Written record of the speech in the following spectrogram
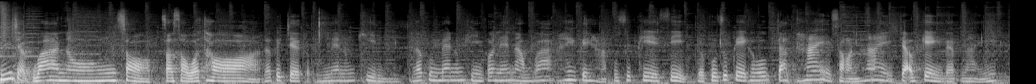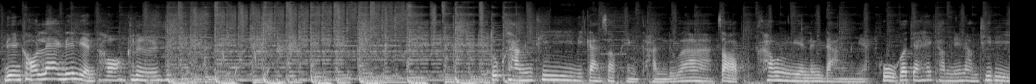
เนื่องจากว่าน้องสอบสสวท แล้วไปเจอกับคุณแม่น้องคิน แล้วคุณแม่น้องคินก็แนะนำว่าให้ไปหาครูสุเกสิเดี๋ยวครูสุเกเขาจัดให้สอนให้จะเอาเก่งแบบไหน เรียนคอร์สแรกได้เหรียญทองเลยทุกครั้งที่มีการสอบแข่งขันหรือว่าสอบเข้าโรงเรียนดังๆเนี่ยครูก็จะให้คำแนะนำที่ดี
